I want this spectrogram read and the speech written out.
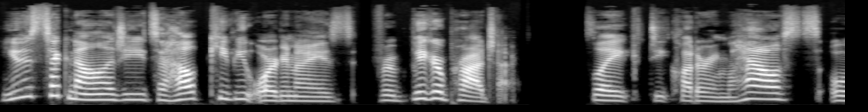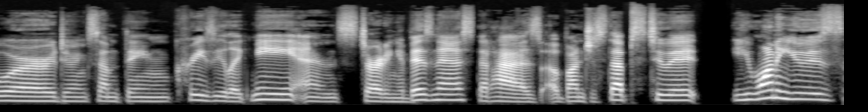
Use technology to help keep you organized for bigger projects like decluttering the house or doing something crazy like me and starting a business that has a bunch of steps to it. You want to use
